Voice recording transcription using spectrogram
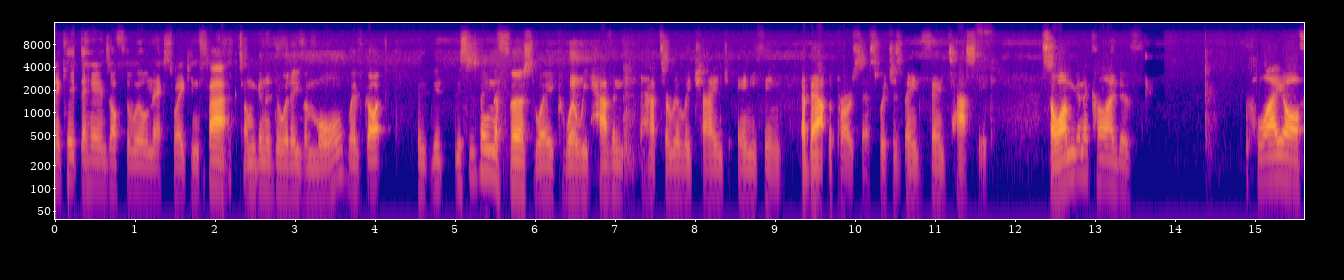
to keep the hands off the wheel next week. In fact, I'm to do it even more. We've got this has been the first week where we haven't had to really change anything about the process, which has been fantastic. So I'm to kind of play off,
